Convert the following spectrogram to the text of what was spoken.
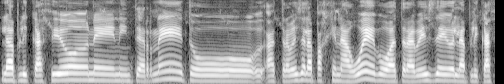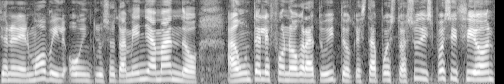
la aplicación en internet o a través de la página web o a través de la aplicación en el móvil o incluso también llamando a un teléfono gratuito que está puesto a su disposición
